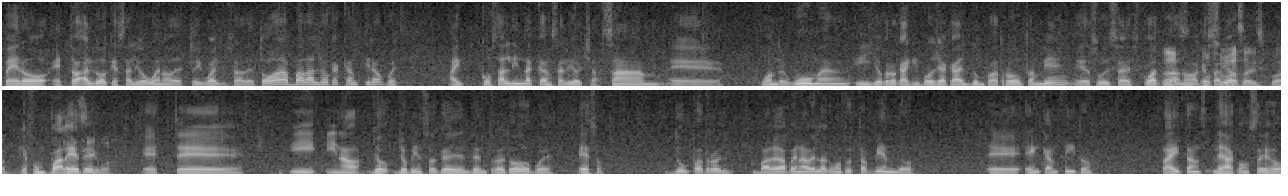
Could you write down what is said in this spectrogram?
Pero esto es algo que salió bueno de esto. Igual, o sea, de todas las balas locas que han tirado, pues hay cosas lindas que han salido. Shazam, eh, Wonder Woman. Y yo creo que aquí podría caer Doom Patrol también. Eh, Suicide Squad, la nueva que salió. Squad. Que fue un palete. Este. Y, y nada, yo, yo pienso que dentro de todo, pues, eso. Doom Patrol, vale la pena verla como tú estás viendo. Eh, Encantito. Titans, les aconsejo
